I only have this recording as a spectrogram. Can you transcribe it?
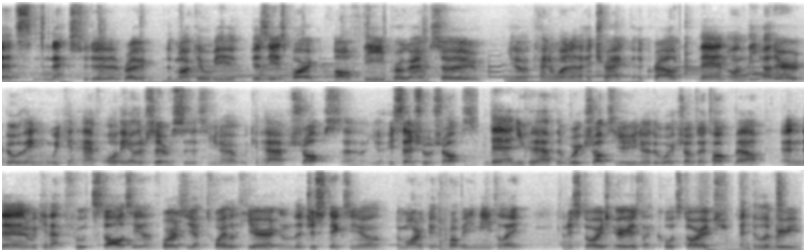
that's next to the road. The market will be the busiest part of the program, so you know, kind of want to attract a crowd. Then on the other building, we can have all the other services. You know, we could have shops, uh, you know, essential shops. Then you could have the workshops here. You know, the workshops I talked about. And then we can have food stalls here. Of course, you have toilet here and logistics. You know, the market probably needs like kind of storage areas like cold storage and delivery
